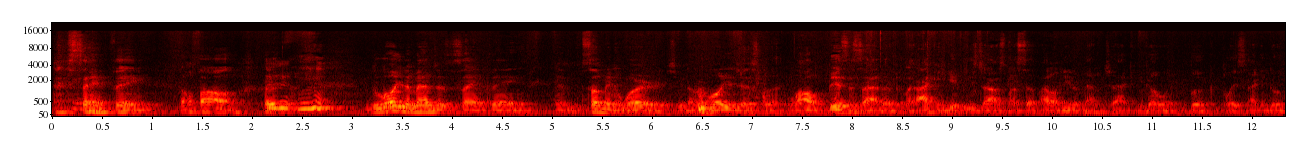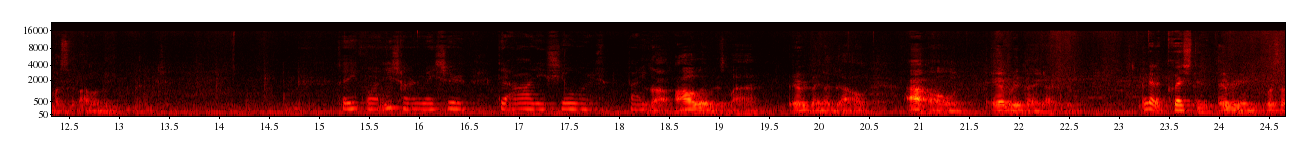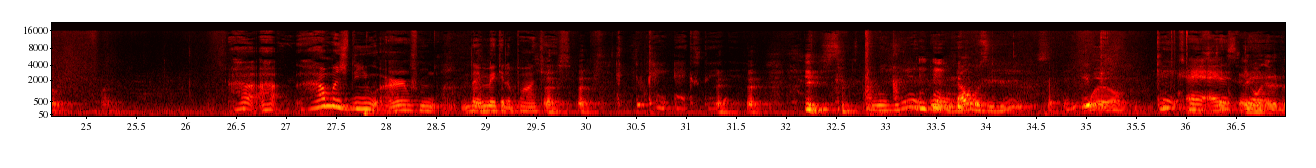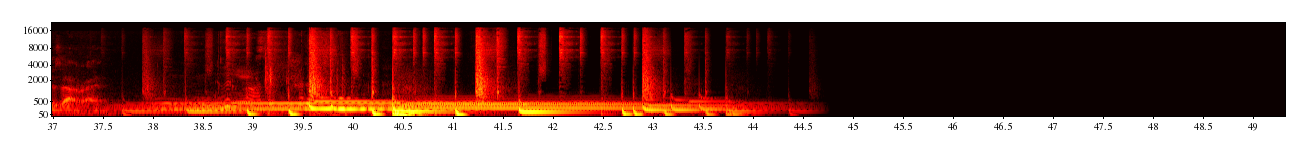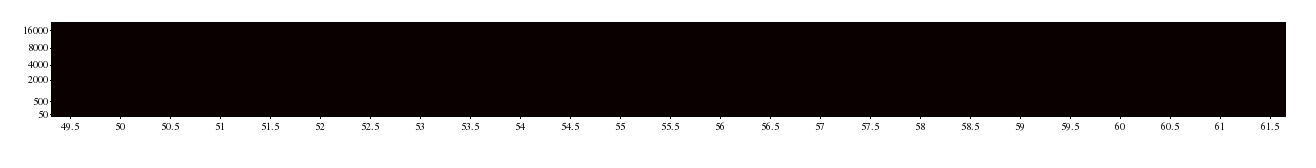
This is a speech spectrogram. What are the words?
the same thing. Don't fall. the lawyer and the manager is the same thing in so many words. You know, the lawyer just the law business side of it. Like I can get these jobs myself. I don't need a manager. I can go and book a place. I can do it myself. I don't need a manager. So you going, you trying to make sure that all is yours. Like all of it is mine. Everything I own. I own everything I do. I got a question. Everything. What's up? How, how, how much do you earn from like, making a podcast? you can't ask that. I mean, he is being nosy. He is. well, Can't, Can't ask ask that. you gonna edit this out, right?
